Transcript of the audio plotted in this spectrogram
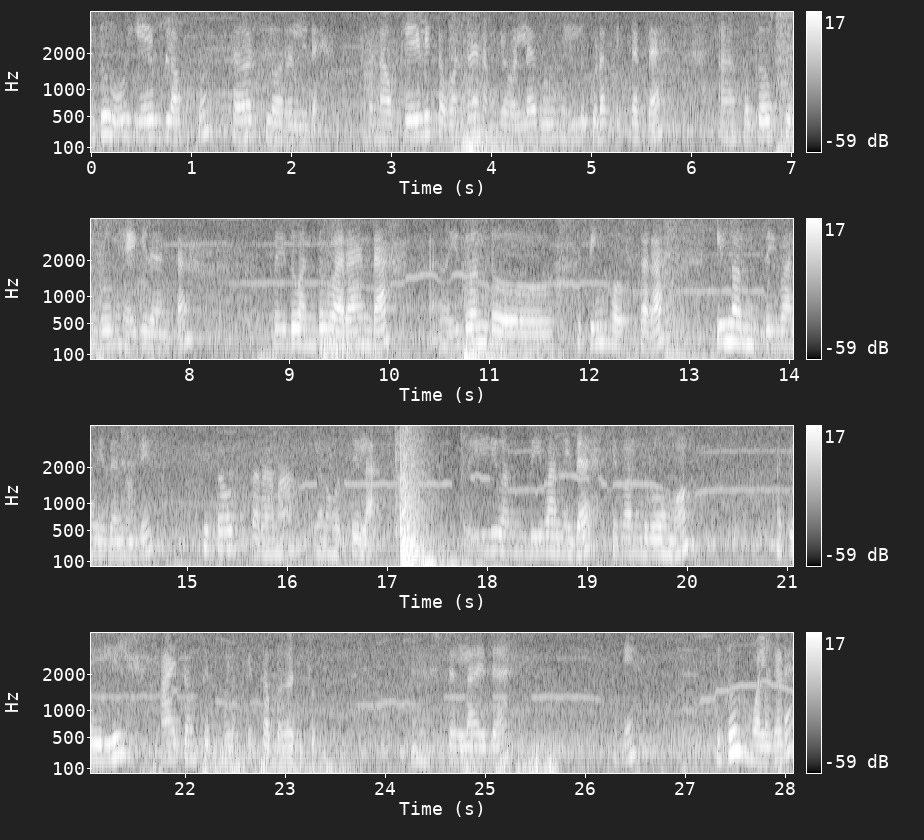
ಇದು ಎ ಬ್ಲಾಕ್ ಥರ್ಡ್ ಫ್ಲೋರಲ್ಲಿದೆ ಸೊ ನಾವು ಕೇಳಿ ತೊಗೊಂಡ್ರೆ ನಮಗೆ ಒಳ್ಳೆ ರೂಮ್ ಇಲ್ಲೂ ಕೂಡ ಸಿಕ್ಕತ್ತೆ. ಸೊ ತೋರಿಸ್ತೀನಿ ರೂಮ್ ಹೇಗಿದೆ ಅಂತ. ಸೊ ಇದು ಒಂದು ವರಾಂಡ. ಇದೊಂದು ಸಿಟ್ಟಿಂಗ್ ಹೌಸ್ ಥರ ಇಲ್ಲೊಂದು ದಿವಾನ್ ಇದೆ ನೋಡಿ. ಸಿಟ್ ಹೌಸ್ ಥರನ ಏನು ಗೊತ್ತಿಲ್ಲ. ಇಲ್ಲಿ ಒಂದು ದಿವಾನ್ ಇದೆ. ಇದೊಂದು ರೂಮು ಹಾಗೆ ಇಲ್ಲಿ ಐಟಮ್ಸ್ ಇಟ್ಕೊಳ್ಳೋಕ್ಕೆ ಕಬರ್ಡ್ಸು ಇಷ್ಟೆಲ್ಲ ಇದೆ. ಹಾಗೆ ಇದು ಒಳಗಡೆ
